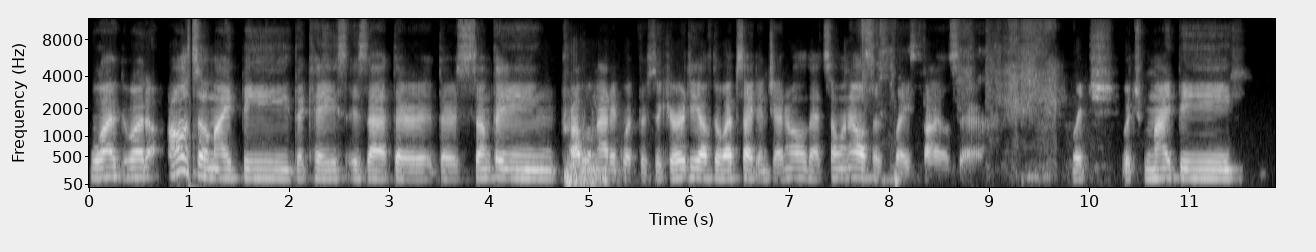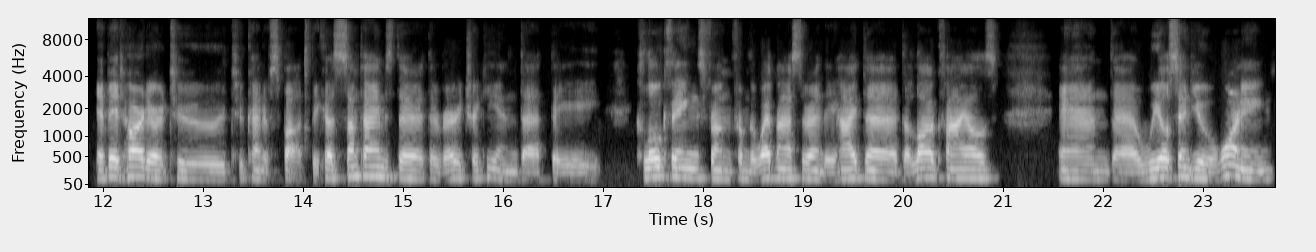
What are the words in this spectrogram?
what what also might be the case is that there there's something problematic with the security of the website in general that someone else has placed files there, which which might be a bit harder to to kind of spot because sometimes they're they're very tricky in that they cloak things from from the webmaster and they hide the the log files and uh, we'll send you a warning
